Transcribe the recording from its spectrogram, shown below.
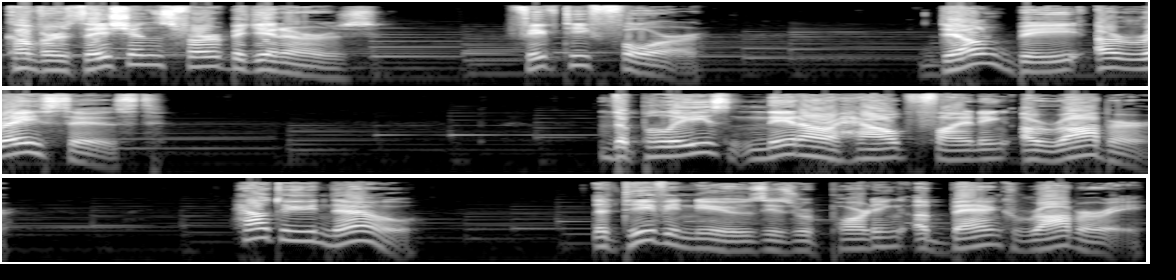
Conversations for Beginners 54. Don't be a racist. The police need our help finding a robber. How do you know? The TV news is reporting a bank robbery.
